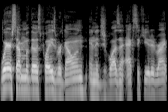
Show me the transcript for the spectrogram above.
where some of those plays were going and it just wasn't executed right.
